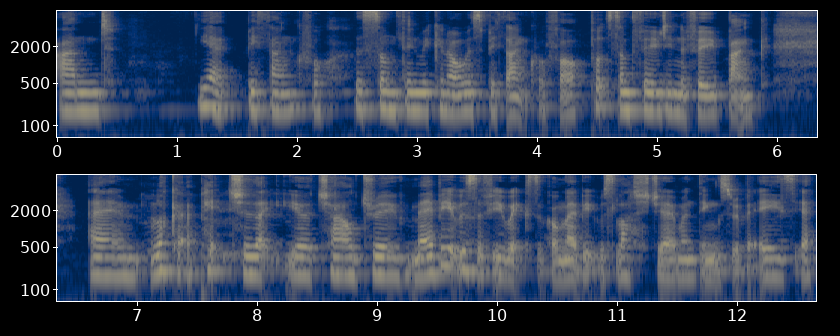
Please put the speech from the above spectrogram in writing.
and yeah, be thankful. There's something we can always be thankful for. Put some food in the food bank. Um, look at a picture that your child drew. Maybe it was a few weeks ago, maybe it was last year when things were a bit easier.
